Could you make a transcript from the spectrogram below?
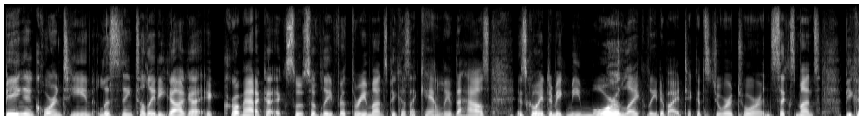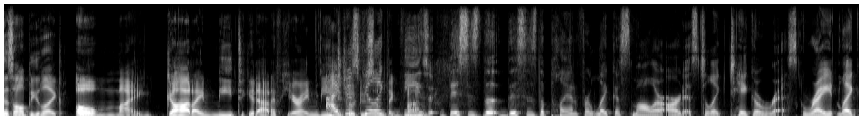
being in quarantine, listening to Lady Gaga at Chromatica exclusively for three months because I can't leave the house is going to make me more likely to buy tickets to her tour in six months because I'll be like, oh my god, I need to get out of here. I need I to go just do feel something like these fun. this is the this is the plan for like a smaller artist to like take a risk, right? Like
